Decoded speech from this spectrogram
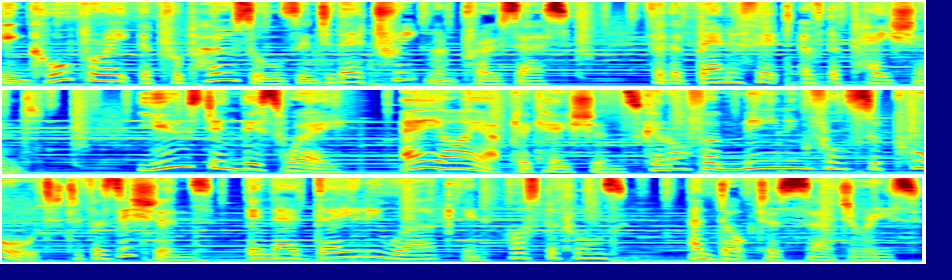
incorporate the proposals into their treatment process for the benefit of the patient. Used in this way, AI applications can offer meaningful support to physicians in their daily work in hospitals and doctors' surgeries.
